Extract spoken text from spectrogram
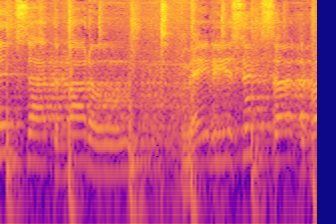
It's inside the bottle. Maybe it's inside the bottle.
